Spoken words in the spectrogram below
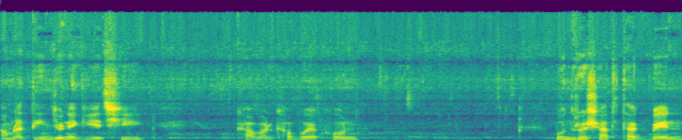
আমরা তিনজনে গিয়েছি, খাবার খাব এখন। বন্ধুরা সাথে থাকবেন।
